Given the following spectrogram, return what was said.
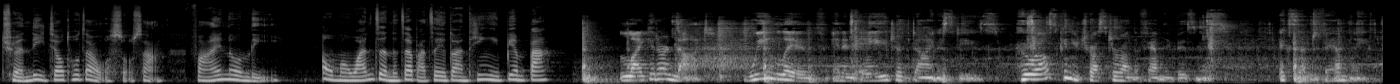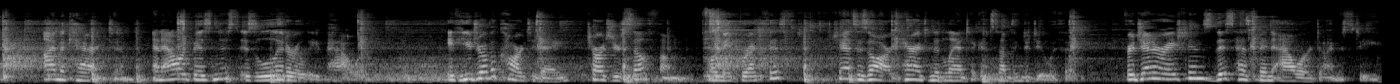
权力交托在我手上。Finally，让我们完整的再把这一段听一遍吧。” Like it or not, we live in an age of dynasties. Who else can you trust to run the family business? Except family. I'm a Carrington, and our business is literally power. If you drove a car today, charged your cell phone, or made breakfast, chances are Carrington Atlantic had something to do with it. For generations, this has been our dynasty.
